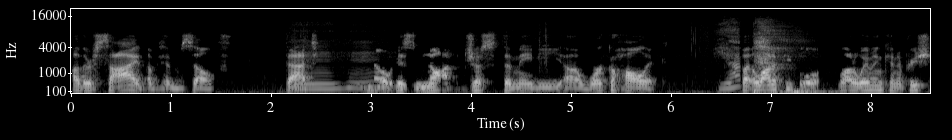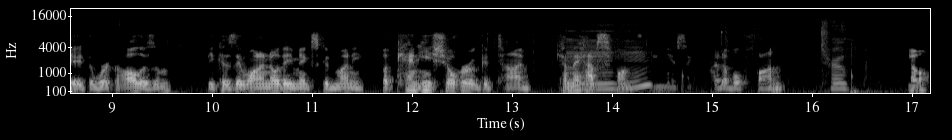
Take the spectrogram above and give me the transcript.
other side of himself that mm-hmm. you know is not just the maybe uh, workaholic? Yep. But a lot of people, a lot of women can appreciate the workaholism because they want to know that he makes good money. But can he show her a good time? Can they have mm-hmm. spontaneous, incredible fun? True. No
